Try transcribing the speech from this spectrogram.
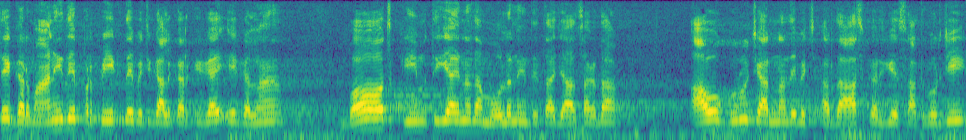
ਤੇ ਗੁਰਬਾਣੀ ਦੇ ਪ੍ਰਪੇਕ ਦੇ ਵਿੱਚ ਗੱਲ ਕਰਕੇ ਗਏ, ਇਹ ਗੱਲਾਂ ਬਹੁਤ ਕੀਮਤੀ ਆ, ਇਹਨਾਂ ਦਾ ਮੁੱਲ ਨਹੀਂ ਦਿੱਤਾ ਜਾ ਸਕਦਾ। ਆਓ ਗੁਰੂ ਚਰਨਾਂ ਦੇ ਵਿੱਚ ਅਰਦਾਸ ਕਰੀਏ, ਸਤਿਗੁਰ ਜੀ,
